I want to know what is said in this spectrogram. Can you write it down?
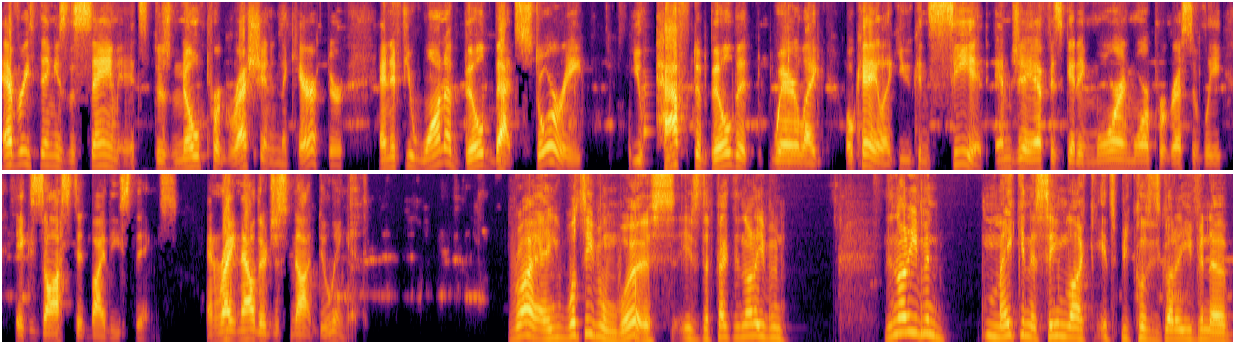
Everything is the same. It's there's no progression in the character. And if you want to build that story, you have to build it where like okay, like you can see it. MJF is getting more and more progressively exhausted by these things. And right now they're just not doing it. Right, and what's even worse is the fact they're not even they're not even making it seem like it's because he's got even a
